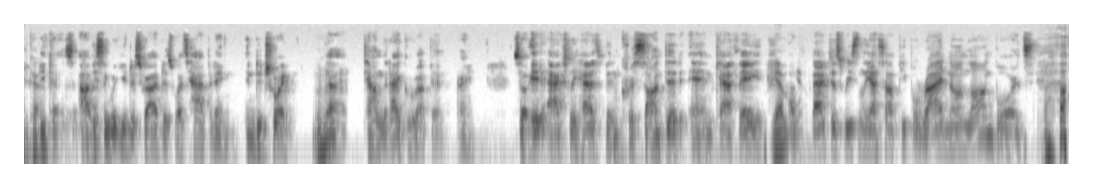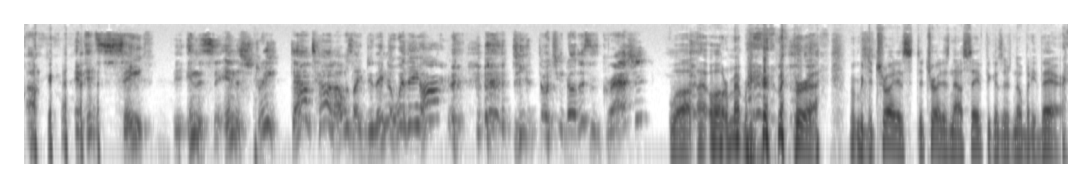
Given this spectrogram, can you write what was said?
okay. because obviously what you described is what's happening in Detroit, mm-hmm. the town that I grew up in, right? So it actually has been croissanted and cafe. Yep. I went back just recently. I saw people riding on longboards, oh uh, and it's safe in the in the street downtown. I was like, do they know where they are? do you, don't you know this is Gratiot? Well, uh, well, remember, remember, uh, remember, Detroit is Detroit is now safe because there's nobody there.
